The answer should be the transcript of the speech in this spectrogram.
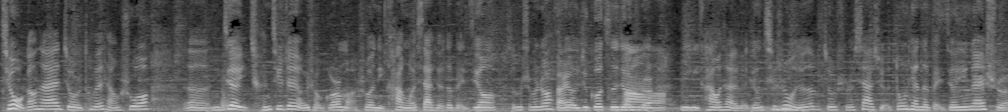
其实我刚才就是特别想说。嗯，你记得陈绮贞有一首歌吗？说你看过下雪的北京，什么什么中，反正有一句歌词就是你你看过下雪北京。其实我觉得就是下雪冬天的北京，应该是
